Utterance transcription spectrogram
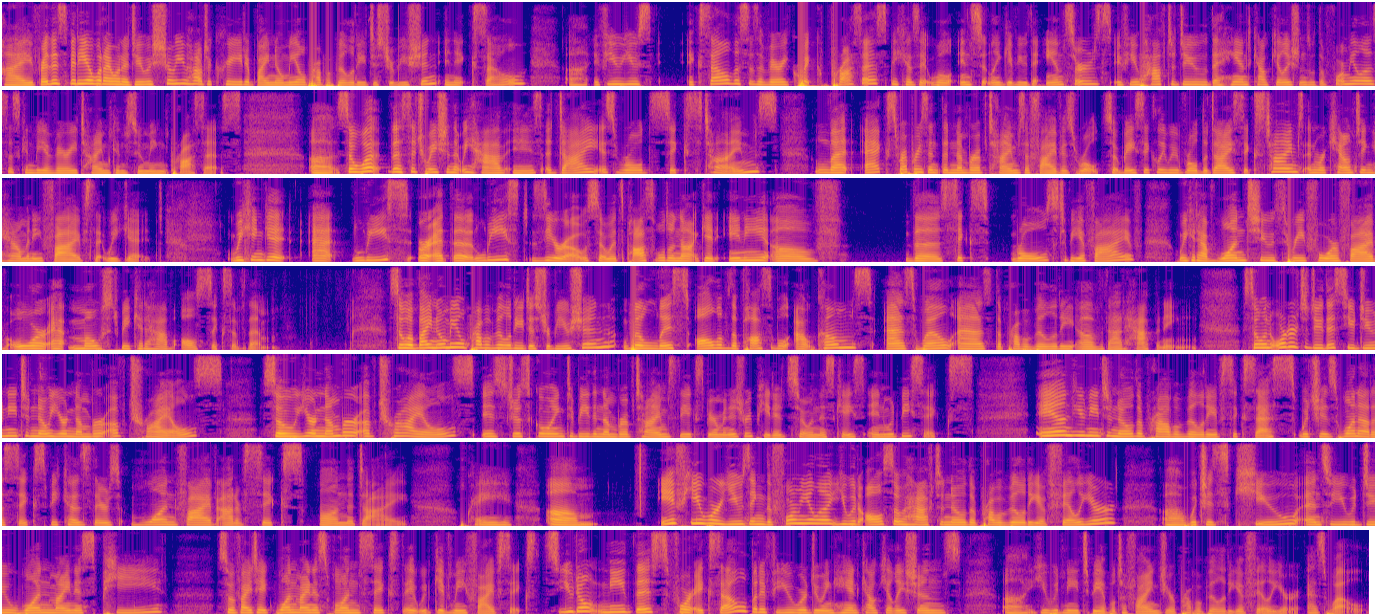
Hi, for this video what I want to do is show you how to create a binomial probability distribution in Excel. Uh, if you use Excel, this is a very quick process because it will instantly give you the answers. If you have to do the hand calculations with the formulas, this can be a very time-consuming process. Uh, so what the situation that we have is a die is rolled six times. Let x represent the number of times a five is rolled. So basically we've rolled the die six times and we're counting how many fives that we get we can get at least or at the least zero. So it's possible to not get any of the six rolls to be a five. We could have one, two, three, four, five, or at most we could have all six of them. So a binomial probability distribution will list all of the possible outcomes as well as the probability of that happening. So in order to do this, you do need to know your number of trials. So your number of trials is just going to be the number of times the experiment is repeated. So in this case, n would be 6. And you need to know the probability of success, which is 1 out of 6 because there's one 5 out of 6 on the die. Okay. Um, if you were using the formula, you would also have to know the probability of failure, uh, which is Q. And so you would do 1 minus P so if I take 1 minus 1 sixth, it would give me 5 sixths. You don't need this for Excel, but if you were doing hand calculations, uh, you would need to be able to find your probability of failure as well.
